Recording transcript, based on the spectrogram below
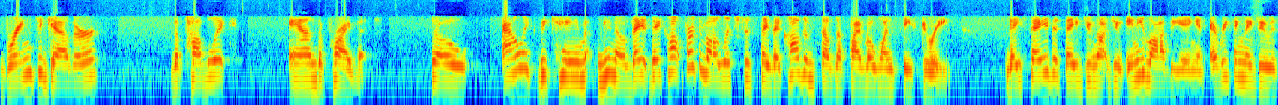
bring together the public, and the private. So ALEC became, you know, they, they call, first of all, let's just say they call themselves a 501c3. They say that they do not do any lobbying and everything they do is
